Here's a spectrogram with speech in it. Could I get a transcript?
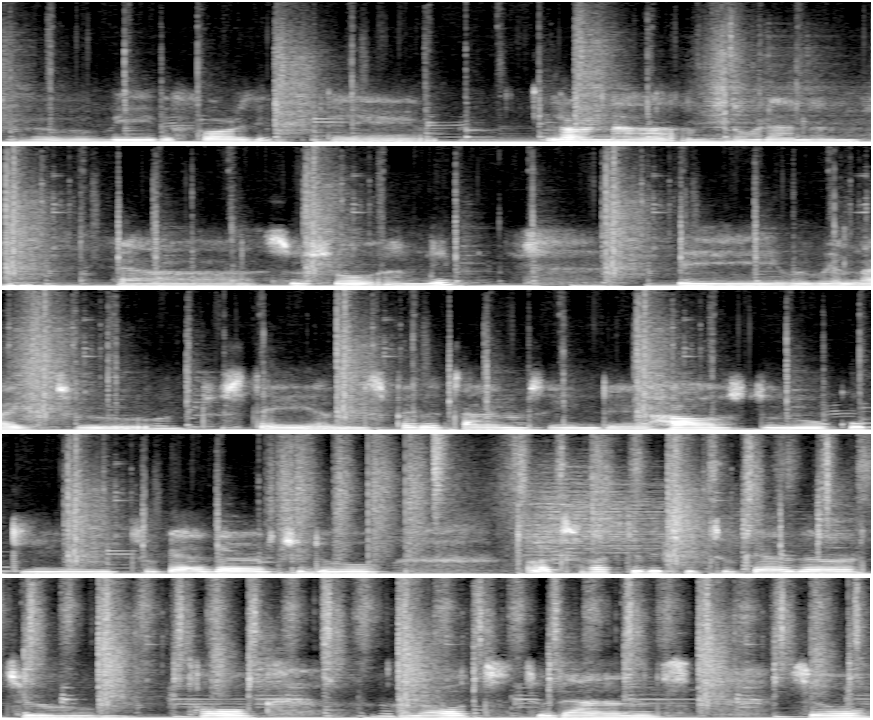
to be before the, the Lorna and Nuran and uh, and me. We, we will like to, to stay and spend the times in the house to do cooking together, to do lots of activity together, to talk a lot, to dance. So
